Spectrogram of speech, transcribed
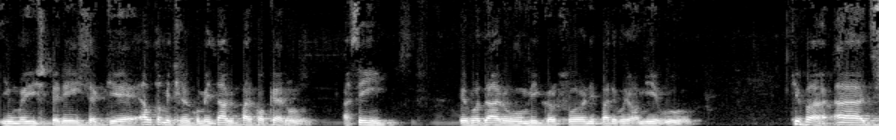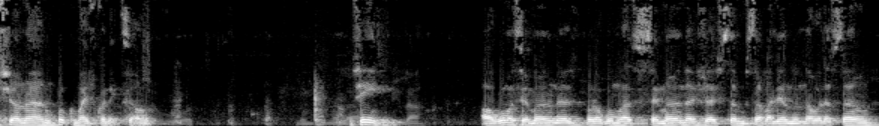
e uma experiência que é altamente recomendável para qualquer um. Assim, eu vou dar o um microfone para o meu amigo, que vai adicionar um pouco mais de conexão. Sim, algumas semanas, por algumas semanas já estamos trabalhando na oração,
